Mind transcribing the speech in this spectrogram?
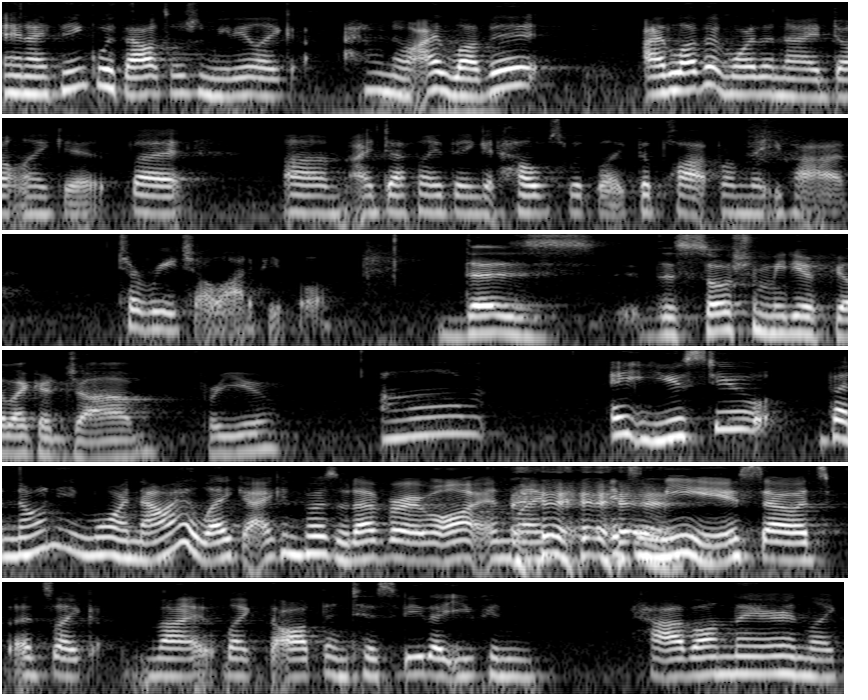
And I think without social media, like, I don't know, I love it. I love it more than I don't like it. But um, I definitely think it helps with like the platform that you have to reach a lot of people. does does social media feel like a job for you Um, it used to, but not anymore. Now I like it. I can post whatever I want, and like it's me. So it's it's like my like the authenticity that you can have on there, and like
